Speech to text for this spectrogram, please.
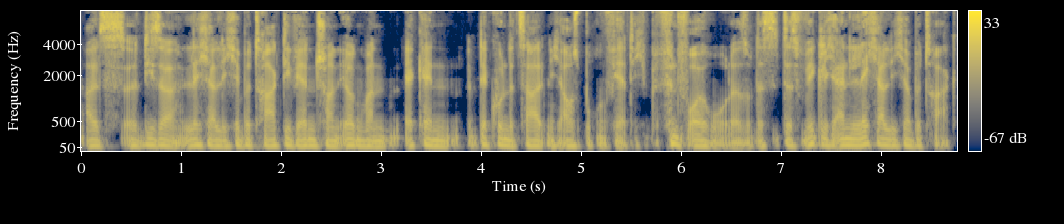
als äh, dieser lächerliche Betrag. Die werden schon irgendwann erkennen, der Kunde zahlt nicht Ausbuchung fertig. Fünf Euro oder so. Das, das ist wirklich ein lächerlicher Betrag.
